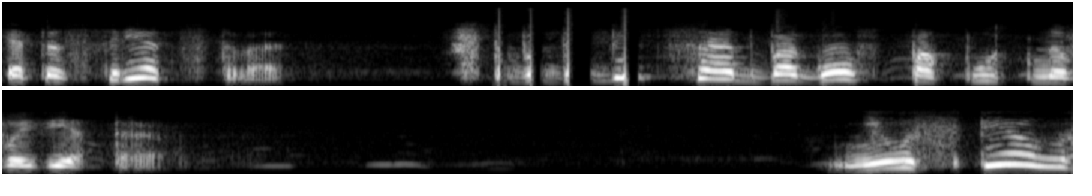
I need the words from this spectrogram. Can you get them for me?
это средство, чтобы добиться от богов попутного ветра. Не успел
